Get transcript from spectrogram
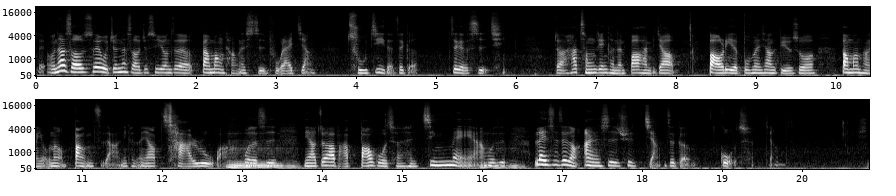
对，我那时候，所以我觉得那时候就是用这个棒棒糖的食谱来讲。厨妓的这个这个事情，对啊，它中间可能包含比较暴力的部分，像是比如说棒棒糖有那种棒子啊，你可能要插入啊，嗯、或者是你要最后把它包裹成很精美啊，嗯、或者是类似这种暗示去讲这个过程这样子。是，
